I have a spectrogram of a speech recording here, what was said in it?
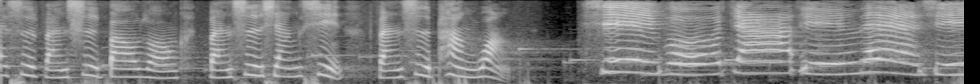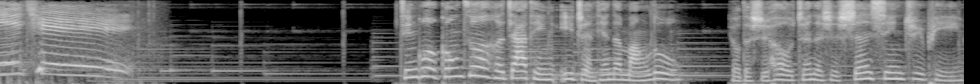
爱是凡事包容，凡事相信，凡事盼望。幸福家庭练习曲。经过工作和家庭一整天的忙碌，有的时候真的是身心俱疲，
